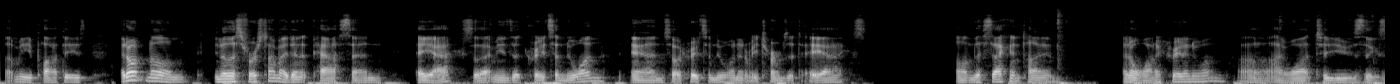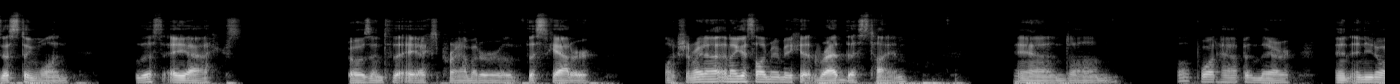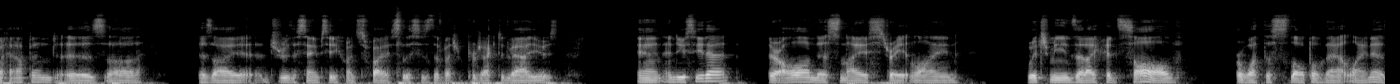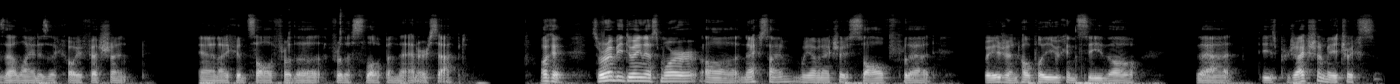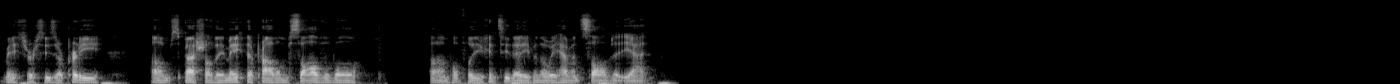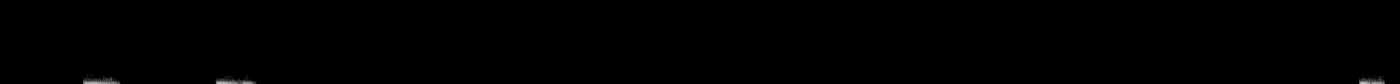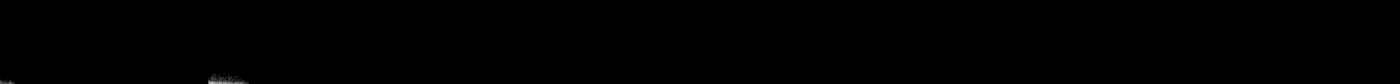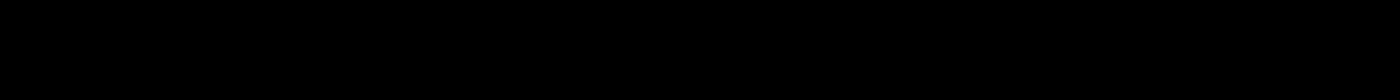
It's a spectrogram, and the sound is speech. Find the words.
let me plot these. I don't know, you know, this first time I didn't pass in AX, so that means it creates a new one, and so it creates a new one and returns it to AX. Um, the second time, I don't want to create a new one. Uh, I want to use the existing one. So this AX goes into the AX parameter of the scatter function, right? And I guess I'll make it red this time. And um, oh, what happened there? And and you know what happened is uh, is I drew the same sequence twice. So this is the projected values, and and do you see that they're all on this nice straight line, which means that I could solve for what the slope of that line is. That line is a coefficient, and I could solve for the for the slope and the intercept. Okay, so we're going to be doing this more uh, next time. We haven't actually solved for that equation. Hopefully you can see, though, that these projection matrix matrices are pretty um, special. They make the problem solvable. Um, hopefully you can see that even though we haven't solved it yet.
